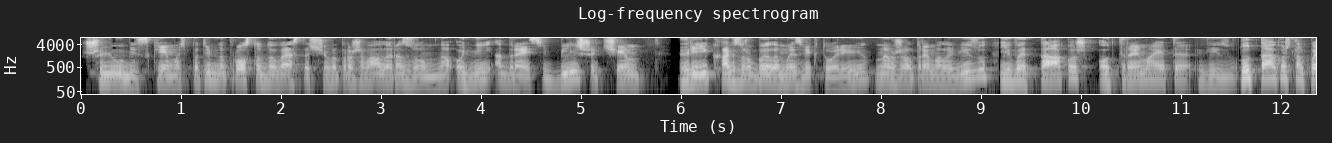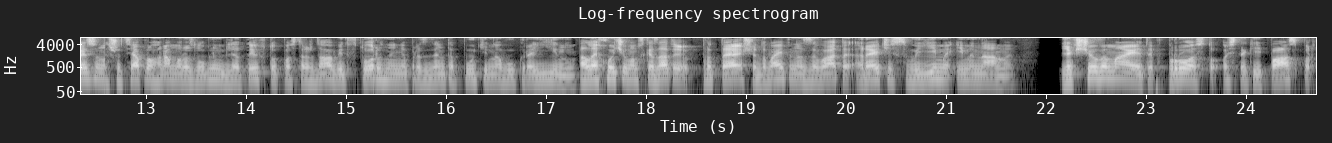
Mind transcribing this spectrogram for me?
шлюбі з кимось, потрібно просто довести, що ви проживали разом на одній адресі більше, чим рік. Так зробили ми з Вікторією. Ми вже отримали візу, і ви також отримаєте візу. Тут також написано, що ця програма розроблена для тих, хто постраждав від вторгнення президента Путіна в Україну. Але хочу вам сказати про те, що давайте називати речі своїми іменами. Якщо ви маєте просто ось такий паспорт,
